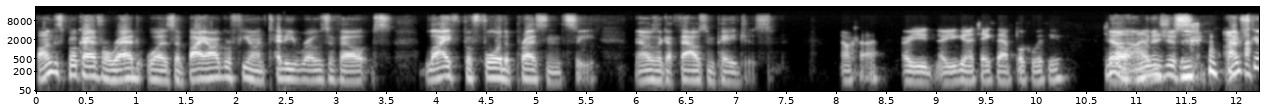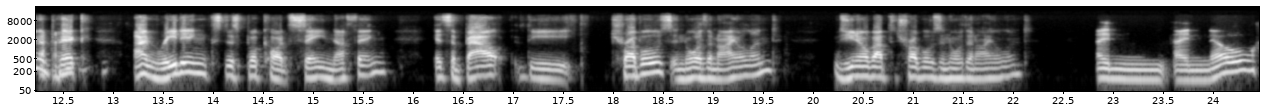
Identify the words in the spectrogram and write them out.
Longest book I ever read was a biography on Teddy Roosevelt's life before the presidency. And that was like a thousand pages. okay, are you are you gonna take that book with you? No, I'm gonna just I'm just gonna pick. I'm reading this book called Say Nothing. It's about the troubles in Northern Ireland. Do you know about the troubles in Northern Ireland? I I know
